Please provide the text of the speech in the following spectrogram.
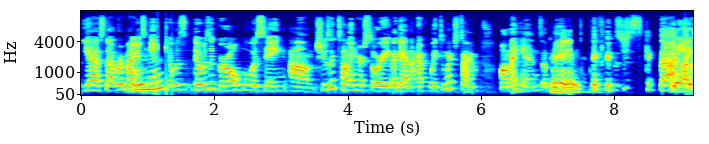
Yes, that reminds mm-hmm. me. It was there was a girl who was saying, um, she was like telling her story. Again, I have way too much time on my hands. Okay, mm-hmm. just that. You're like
